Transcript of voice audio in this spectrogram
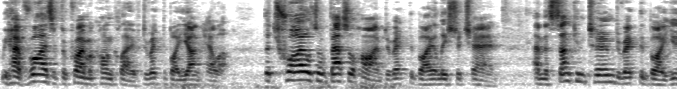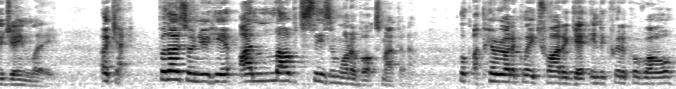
We have Rise of the Chroma Conclave, directed by Young Heller, The Trials of Vasselheim, directed by Alicia Chan, and The Sunken Tomb, directed by Eugene Lee. Okay, for those who are new here, I loved season one of Vox Machina. Look, I periodically try to get into Critical Role,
